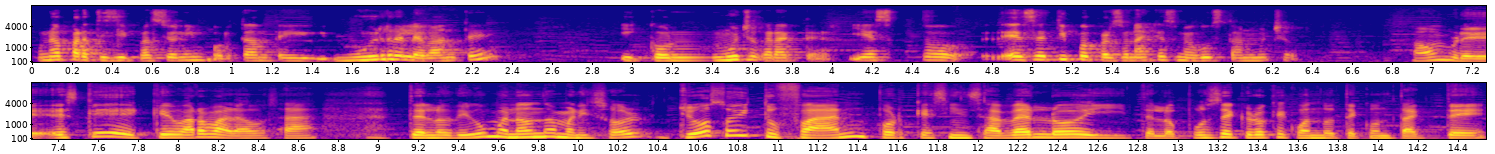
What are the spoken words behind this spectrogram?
una participación importante y muy relevante y con mucho carácter. Y eso, ese tipo de personajes me gustan mucho. Hombre, es que qué bárbara, o sea, te lo digo buena Marisol, yo soy tu fan porque sin saberlo y te lo puse creo que cuando te contacté,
